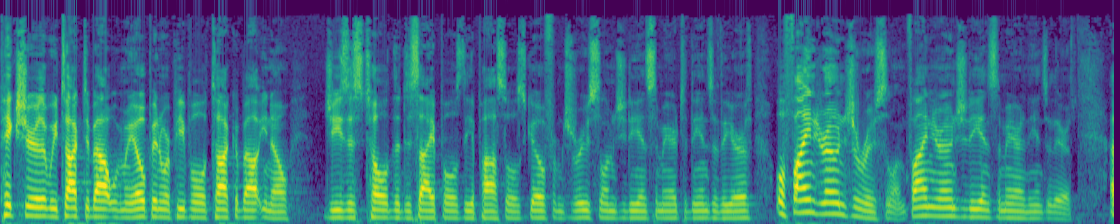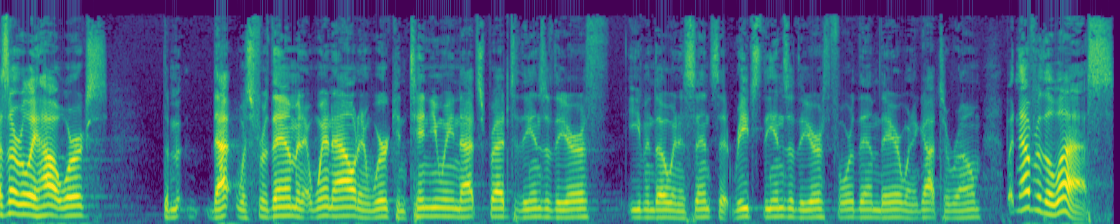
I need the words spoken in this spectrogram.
picture that we talked about when we opened where people talk about, you know, Jesus told the disciples, the apostles, go from Jerusalem, Judea, and Samaria to the ends of the earth. Well, find your own Jerusalem. Find your own Judea and Samaria and the ends of the earth. That's not really how it works. The, that was for them, and it went out, and we're continuing that spread to the ends of the earth, even though, in a sense, it reached the ends of the earth for them there when it got to Rome. But nevertheless,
